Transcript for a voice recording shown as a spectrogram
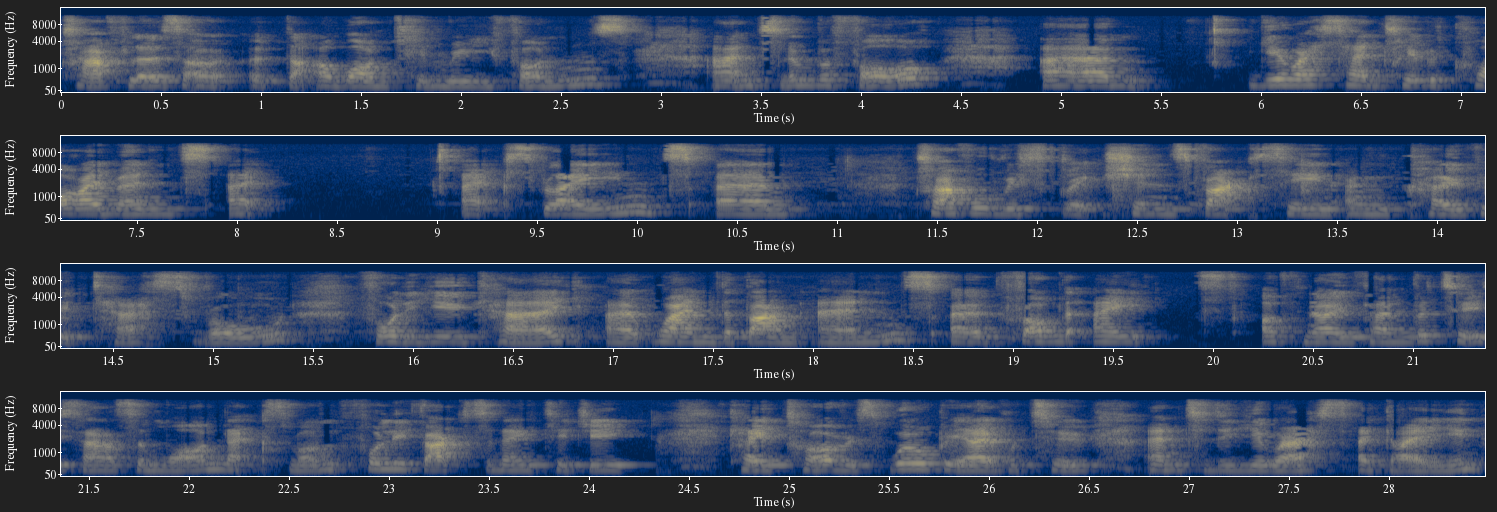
travellers that are wanting refunds. And number four, um, US entry requirements uh, explained. Um, travel restrictions, vaccine and COVID test rule for the UK uh, when the ban ends uh, from the 8th of November 2001 next month fully vaccinated UK tourists will be able to enter the US again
